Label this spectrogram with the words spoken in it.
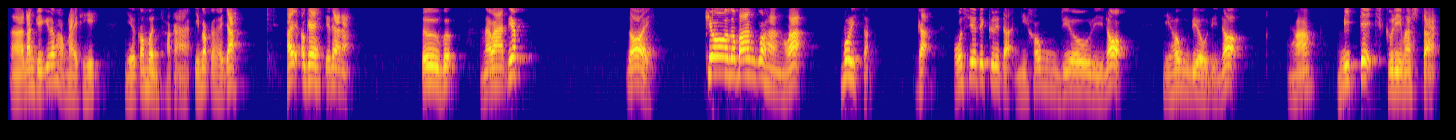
à, đăng ký cái lớp học này thì nhớ comment hoặc là inbox cho thầy nhá. Đấy ok tiếp theo nào. Từ vựng là ba tiếp. Rồi kyo no ban gohan wa Mori-san ga oshiete kureta nihon ryori no. Nihon ryori no. Đó. mite tsukurimashita.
